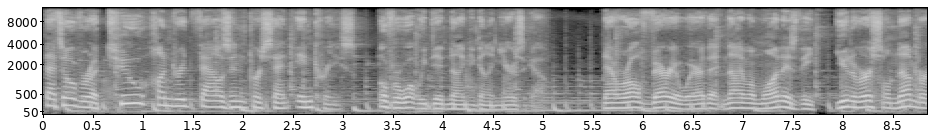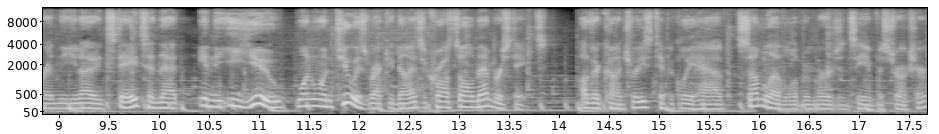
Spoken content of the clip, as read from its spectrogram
that's over a 200,000% increase over what we did 99 years ago. Now, we're all very aware that 911 is the universal number in the United States and that in the EU, 112 is recognized across all member states. Other countries typically have some level of emergency infrastructure,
